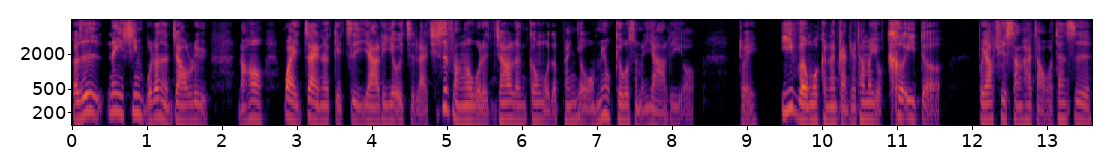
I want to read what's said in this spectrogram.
可是内心不断的焦虑，然后外在呢给自己压力又一直来。其实反而我的家人跟我的朋友，我没有给我什么压力哦。对，even 我可能感觉他们有刻意的不要去伤害到我，但是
